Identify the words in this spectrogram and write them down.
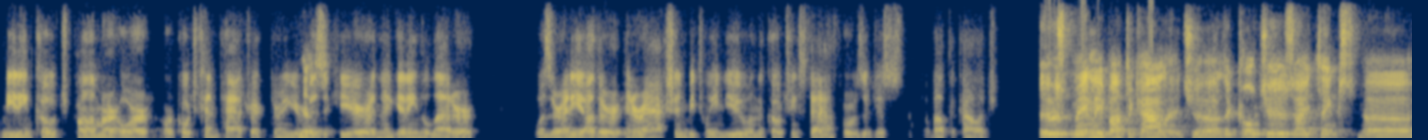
meeting Coach Palmer or or Coach Ken Patrick during your yes. visit here, and then getting the letter, was there any other interaction between you and the coaching staff, or was it just about the college? It was mainly about the college. Uh, the coaches, I think, uh,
